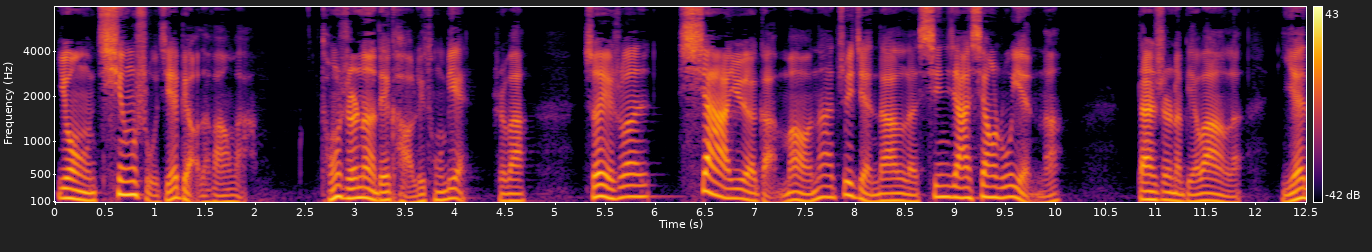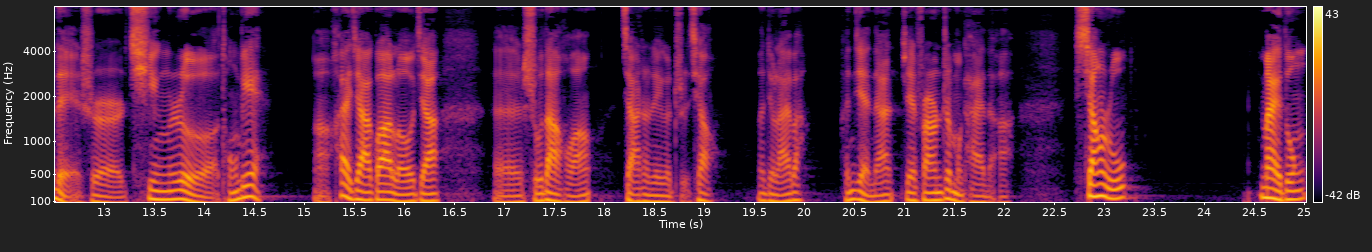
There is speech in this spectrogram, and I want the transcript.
用清暑解表的方法，同时呢得考虑通便，是吧？所以说夏月感冒那最简单了，辛加香茹饮呢。但是呢，别忘了也得是清热通便啊，还加瓜蒌加呃熟大黄加上这个枳壳，那就来吧。很简单，这方这么开的啊：香茹、麦冬、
